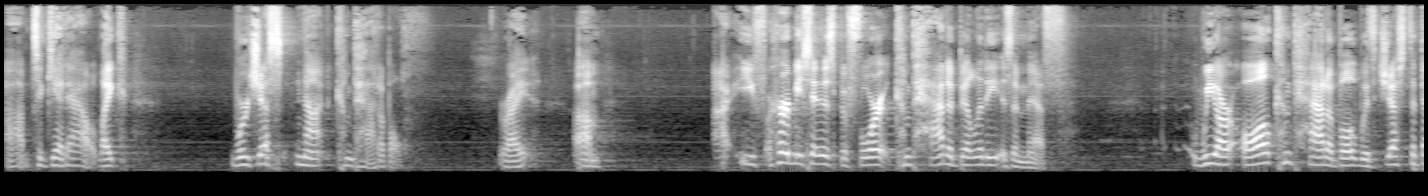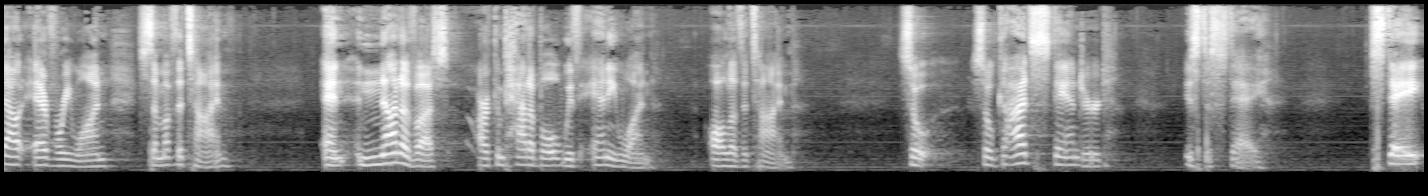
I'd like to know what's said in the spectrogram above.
um, to get out. Like, we're just not compatible, right? You've heard me say this before compatibility is a myth. We are all compatible with just about everyone some of the time, and none of us are compatible with anyone all of the time. So, so God's standard is to stay. Stay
